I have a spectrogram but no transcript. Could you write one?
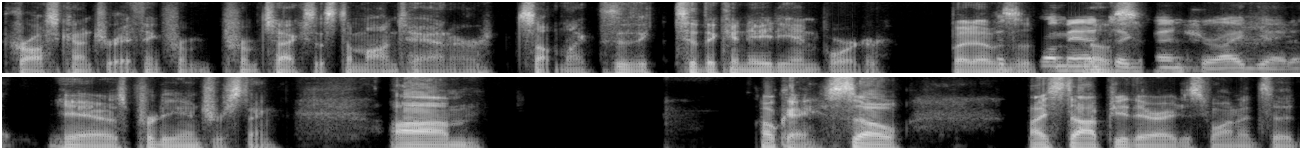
cross country i think from from texas to montana or something like to the to the canadian border but it was, a, romantic was venture. I get it. yeah it was pretty interesting um okay so i stopped you there i just wanted to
